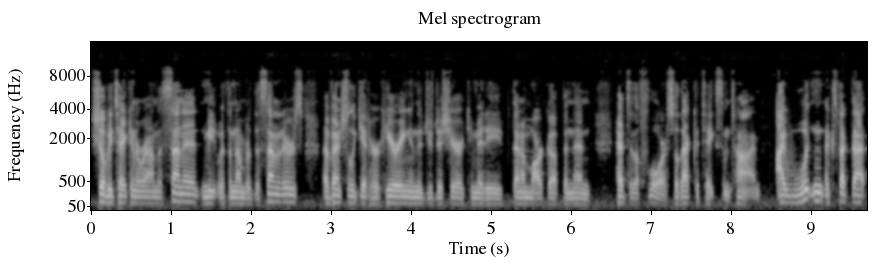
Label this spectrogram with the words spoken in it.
She'll be taken around the Senate, meet with a number of the senators, eventually get her hearing in the Judiciary Committee, then a markup, and then head to the floor. So that could take some time. I wouldn't expect that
